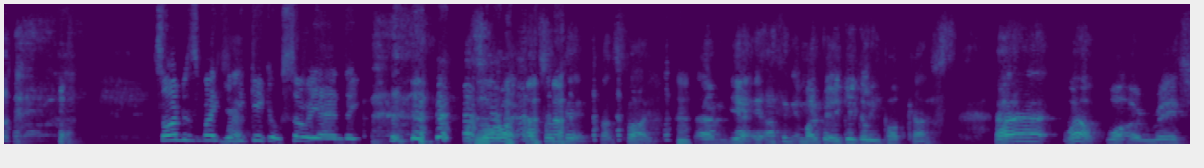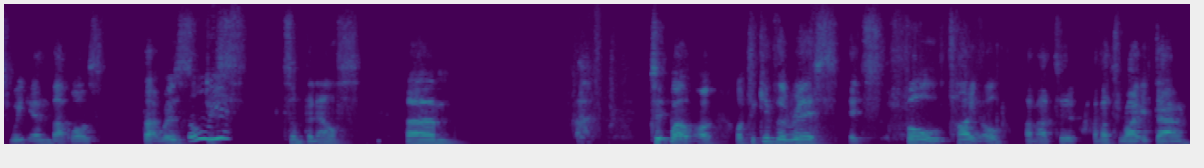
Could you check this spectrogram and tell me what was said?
Simon's making Yeah. me giggle. Sorry, Andy. that's all right. That's okay. That's fine. Um, yeah, I think it might be a giggly podcast. Uh, well, what a race weekend that was. That was Oh, just yes. something else. Um, to, well, or, or to give the race its full title, I've had to I've had to write it down.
